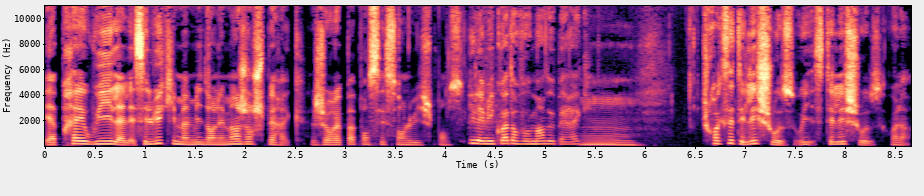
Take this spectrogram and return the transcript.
Et après, oui, c'est lui qui m'a mis dans les mains Georges Perec. J'aurais pas pensé sans lui, je pense. Il a mis quoi dans vos mains de Perec? Mmh. Je crois que c'était les choses, oui, c'était les choses, voilà.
